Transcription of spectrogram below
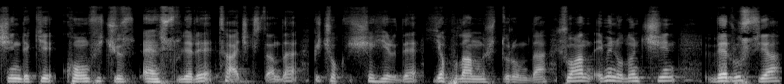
Çin'deki Konfüçyüs enstitüleri Tacikistan'da birçok şehirde yapılanmış durumda. Şu an emin olun Çin ve Rusya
